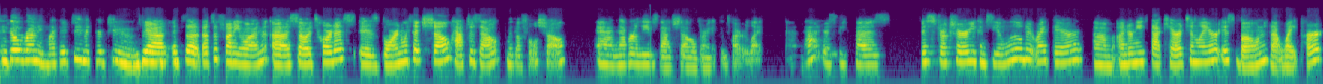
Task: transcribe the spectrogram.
and go running like I've seen a cartoon. Yeah, it's a that's a funny one. Uh, so a tortoise is born with its shell, hatches out with a full shell, and never leaves that shell during its entire life. And that is because this structure, you can see a little bit right there. Um, underneath that keratin layer is bone, that white part.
